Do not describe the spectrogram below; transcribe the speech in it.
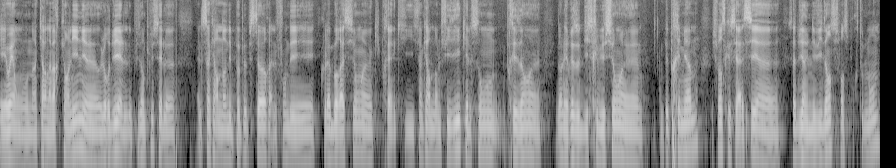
et ouais, on incarne la marque en ligne. Aujourd'hui, de plus en plus, elle, elles s'incarnent dans des pop-up stores, elles font des collaborations qui, qui s'incarnent dans le physique, elles sont présentes dans les réseaux de distribution un peu premium. Je pense que c'est assez, euh, ça devient une évidence, je pense, pour tout le monde.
